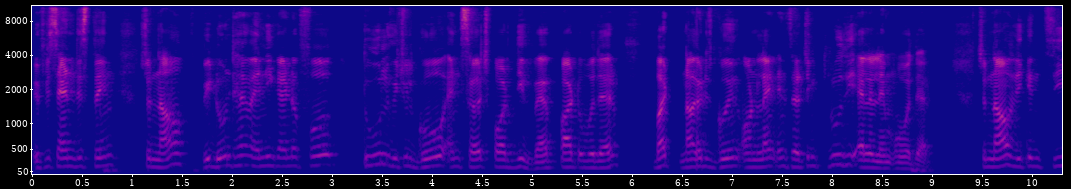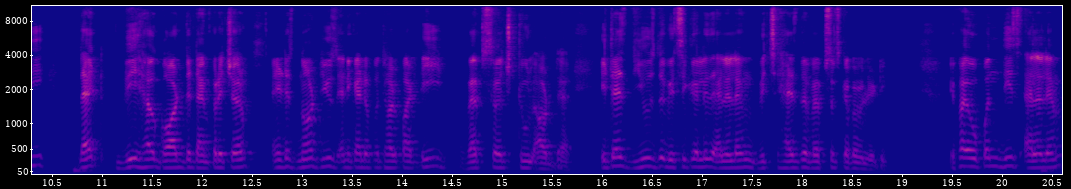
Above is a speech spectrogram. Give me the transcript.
If we send this thing, so now we don't have any kind of a tool which will go and search for the web part over there, but now it is going online and searching through the LLM over there. So now we can see that we have got the temperature and it has not used any kind of a third party web search tool out there. It has used the basically the LLM which has the web search capability. If I open this LLM,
